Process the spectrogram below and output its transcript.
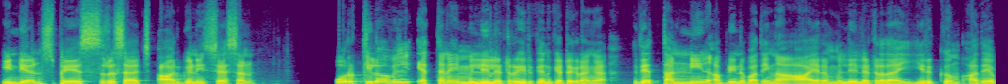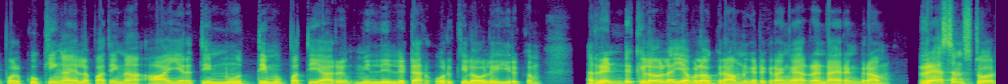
இந்தியன் ஸ்பேஸ் ரிசர்ச் ஆர்கனைசேஷன் ஒரு கிலோவில் எத்தனை மில்லி லிட்டர் இருக்குன்னு கேட்டுக்கிறாங்க. இதே தண்ணீர் அப்படின்னு பார்த்தீங்கன்னா ஆயிரம் மில்லி லிட்டர் தான் இருக்கும். அதே போல் குக்கிங் ஆயிலில் பார்த்தீங்கன்னா ஆயிரத்தி நூற்றி முப்பத்தி ஆறு மில்லி லிட்டர் ஒரு கிலோவில் இருக்கும். ரெண்டு கிலோவில் எவ்வளோ கிராம்னு கேட்டுக்கிறாங்க? ரெண்டாயிரம் கிராம். ரேஷன் ஸ்டோர்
